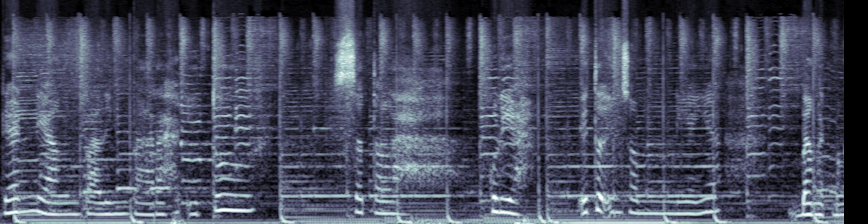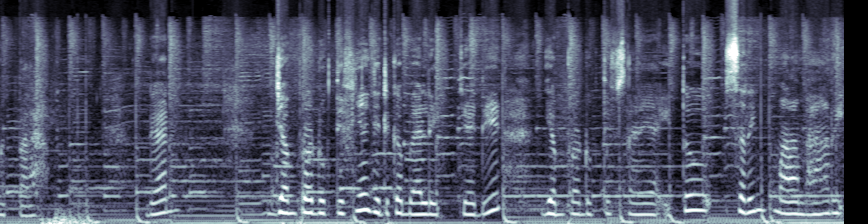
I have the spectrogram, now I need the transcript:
Dan yang paling parah itu setelah kuliah itu insomnianya banget banget parah. Dan jam produktifnya jadi kebalik. Jadi jam produktif saya itu sering malam hari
